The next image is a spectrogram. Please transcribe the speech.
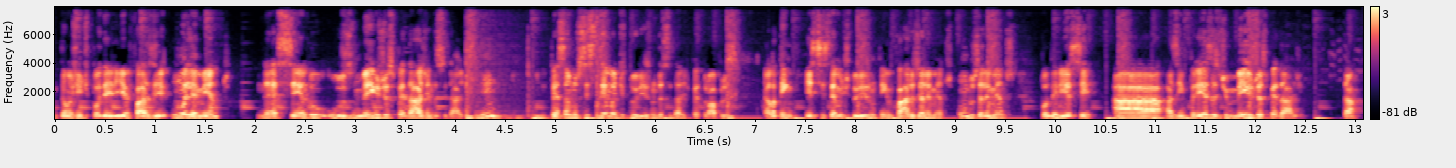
então a gente poderia fazer um elemento né, sendo os meios de hospedagem da cidade. Um, pensando no sistema de turismo da cidade de Petrópolis, ela tem esse sistema de turismo tem vários elementos. Um dos elementos poderia ser a, as empresas de meios de hospedagem. Tá?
